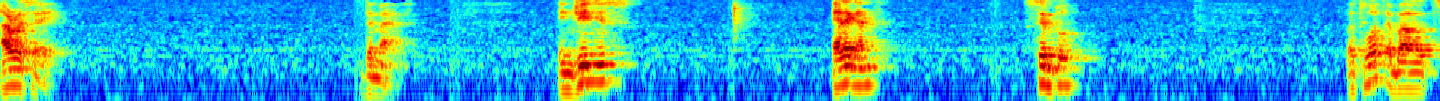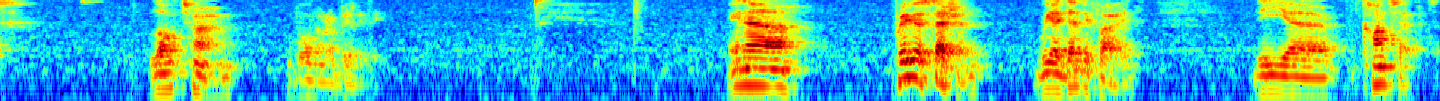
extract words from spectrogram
RSA, the math. Ingenious, elegant, simple. But what about long term vulnerability? In a previous session, we identified the uh, concept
